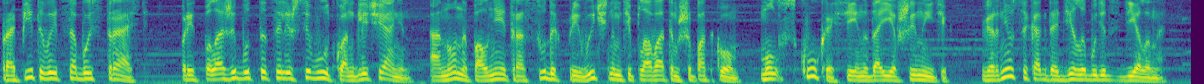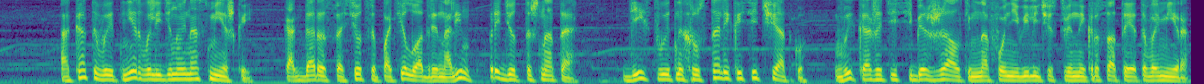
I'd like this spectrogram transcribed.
Пропитывает собой страсть. Предположи, будто целишься в утку, англичанин. Оно наполняет рассудок привычным тепловатым шепотком. Мол, скука, сей надоевший нытик, вернется, когда дело будет сделано. Окатывает нервы ледяной насмешкой. Когда рассосется по телу адреналин, придет тошнота. Действует на хрусталик и сетчатку. Вы кажетесь себе жалким на фоне величественной красоты этого мира.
